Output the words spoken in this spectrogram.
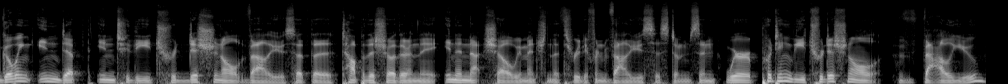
going in depth into the traditional values. So at the top of the show there in the in a nutshell, we mentioned the three different value systems and we're putting the traditional value,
